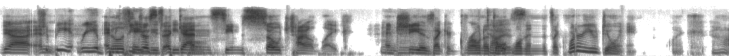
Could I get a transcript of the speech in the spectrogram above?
Yeah, And, should and be and he just again seems so childlike, and Mhm. she is like a grown He adult does. woman. It's like, what are you doing? Like, I don't know.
